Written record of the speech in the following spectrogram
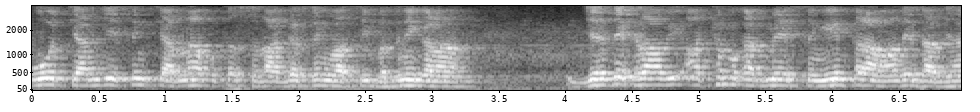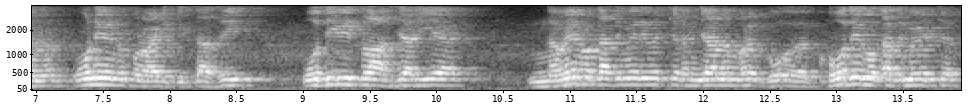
ਉਹ ਚਰਨਜੀਤ ਸਿੰਘ ਚਰਨਾ ਪੁੱਤਰ ਸਦਾਗਰ ਸਿੰਘ ਵਾਸੀ ਬੱਧਨੀ ਕਲਾਂ ਜਿਸ ਦੇ ਖਿਲਾਫ ਵੀ 8 ਮੁਕੱਦਮੇ ਸੰਗੀਨ ਧਾਰਾਵਾਂ ਦੇ ਦਰਜ ਹਨ, ਉਹਨੇ ਇਹਨੂੰ ਪ੍ਰੋਵਾਈਡ ਕੀਤਾ ਸੀ। ਉਹਦੀ ਵੀ ਤਲਾਸ਼ ਜਾਰੀ ਹੈ। ਨਵੇਂ ਮੁਕੱਦਮੇ ਦੇ ਵਿੱਚ 54 ਨੰਬਰ, ਗੋ- ਖੋਹ ਦੇ ਮੁਕੱਦਮੇ ਵਿੱਚ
